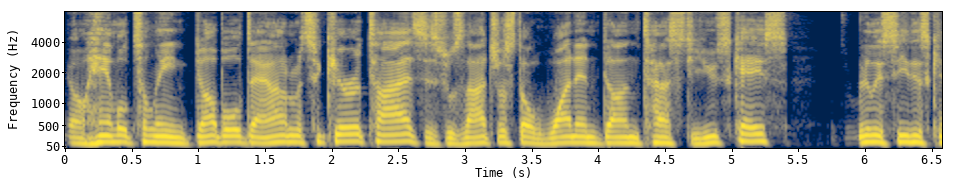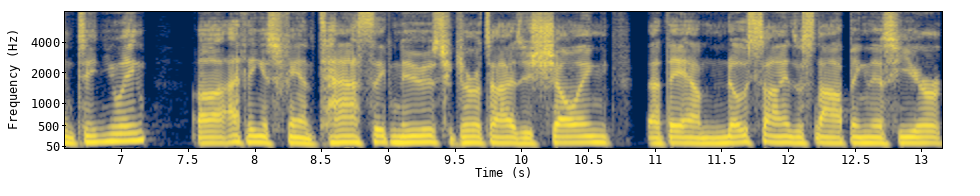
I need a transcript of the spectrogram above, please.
know, Hamilton Lane double down with Securitize, this was not just a one and done test use case. To really see this continuing, uh, I think it's fantastic news. Securitize is showing that they have no signs of stopping this year.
